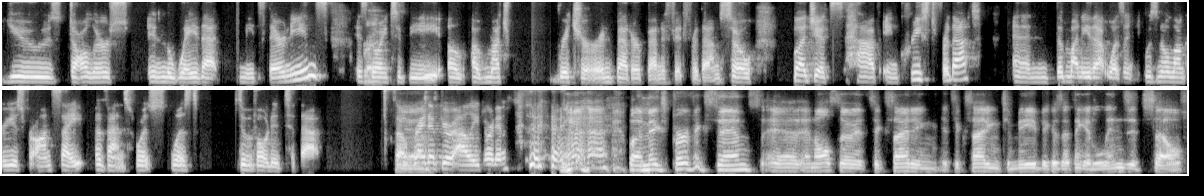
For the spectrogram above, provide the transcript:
use dollars in the way that meets their needs is right. going to be a, a much richer and better benefit for them so budgets have increased for that and the money that wasn't was no longer used for on-site events was was devoted to that So yeah. right up your alley, Jordan. well, it makes perfect sense, and, and also it's exciting. It's exciting to me because I think it lends itself.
